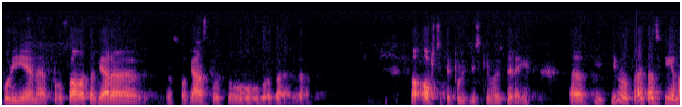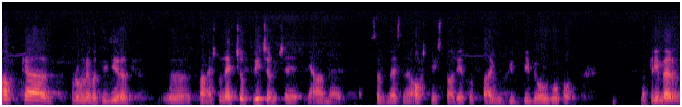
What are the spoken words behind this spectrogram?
по линия на православната вяра, на славянството, общите политически въжделения. И именно тази книга малко така проблематизира това нещо. Не, че отричам, че нямаме съвместна обща история, то това би, би било глупаво. Например,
